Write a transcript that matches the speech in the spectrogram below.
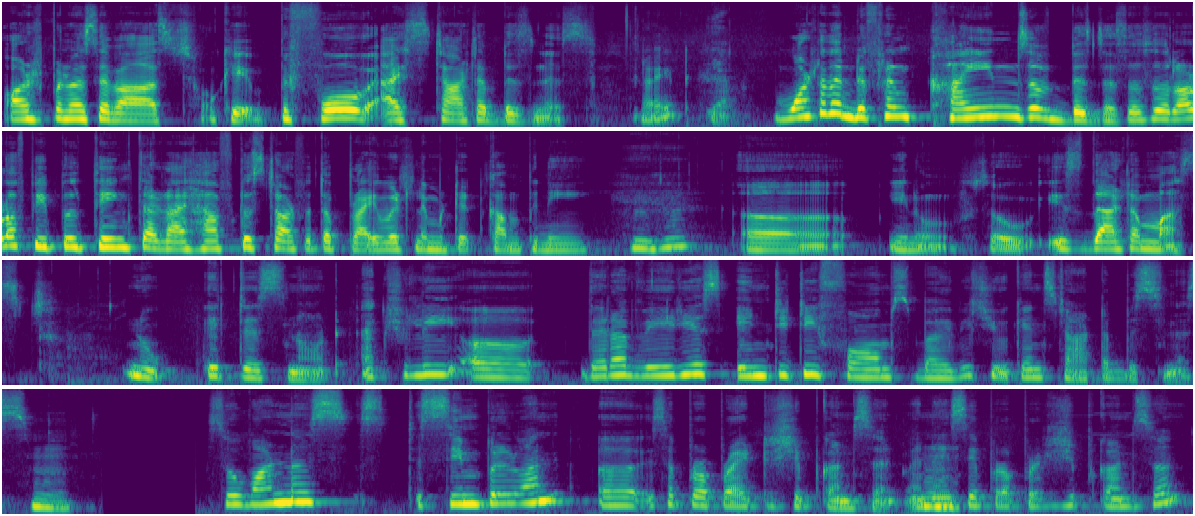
entrepreneurs have asked okay before i start a business right yeah. what are the different kinds of businesses so a lot of people think that i have to start with a private limited company mm-hmm. uh, you know so is that a must no it is not actually uh, there are various entity forms by which you can start a business hmm. so one is simple one uh, is a proprietorship concern when hmm. i say proprietorship concern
